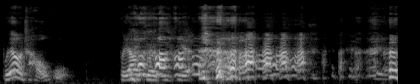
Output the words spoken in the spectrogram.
不要炒股，不要做基金。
